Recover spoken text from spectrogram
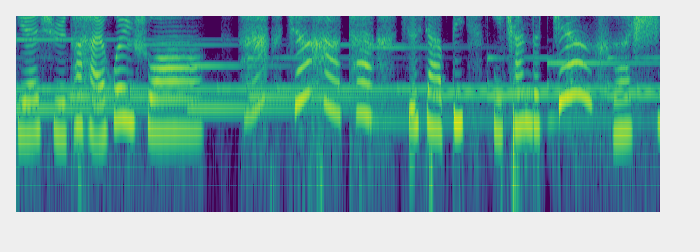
也许他还会说。啊，真好看，鼠小弟，你穿的真合适。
